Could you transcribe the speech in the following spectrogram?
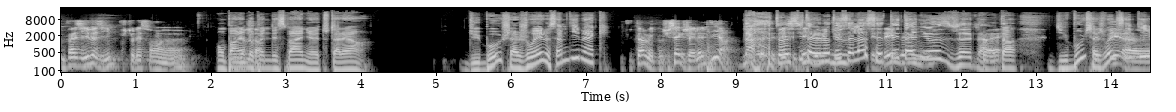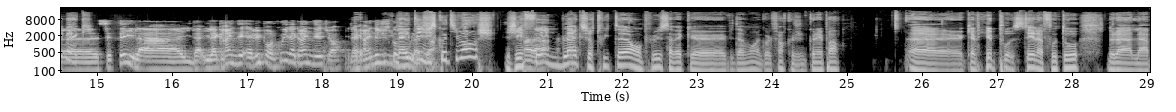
Vas-y, vas-y. Je te laisse. En, euh, On parlait de l'Open d'Espagne euh, tout à l'heure. Du Bush a joué le samedi, mec. Putain, mais tu sais que j'allais le dire. toi aussi, t'avais noté celle-là, c'était ta news. Bush a joué le samedi, mec. Euh, c'était, il a, il a, il a grindé. Et lui, pour le coup, il a grindé, tu vois. Il a grindé jusqu'au bout. Il a été jusqu'au dimanche. J'ai fait une blague sur Twitter, en plus, avec, euh, évidemment, un golfeur que je ne connais pas. Euh, qui avait posté la photo de la la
